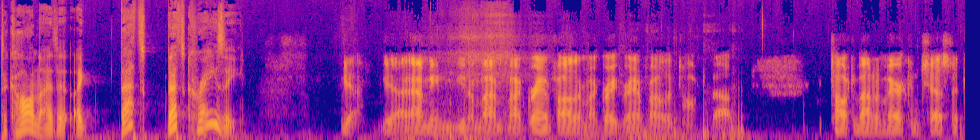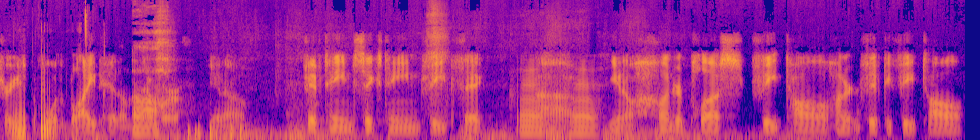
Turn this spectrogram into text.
to colonize it. Like that's that's crazy. Yeah, yeah. I mean, you know, my my grandfather, my great grandfather talked about talked about American chestnut trees mm-hmm. before the blight hit them that Oh. were, you know, 15, 16 feet thick, uh, mm-hmm. you know, 100 plus feet tall, 150 feet tall,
